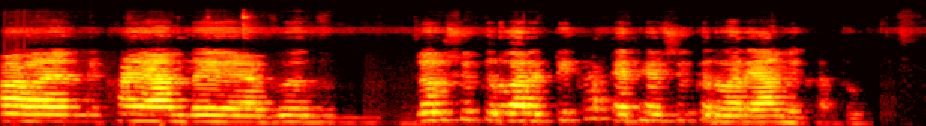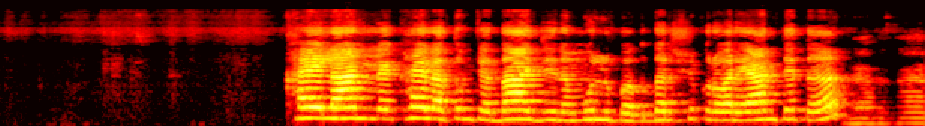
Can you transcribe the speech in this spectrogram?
खायला खाय आणलंय? जर शुक्रवारी ती खात्यात ह्या शुक्रवारी आम्ही खातो. खायला आणले खायला तुमच्या दाजीनं मुलबग दर शुक्रवारी आणते तर. काय काय.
